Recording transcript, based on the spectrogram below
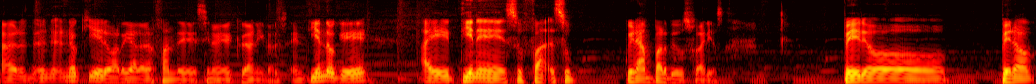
A ver, no, quiero bardear a los fans de Xenoblade Chronicles. Entiendo que tiene su, su gran parte de usuarios. Pero. Pero.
